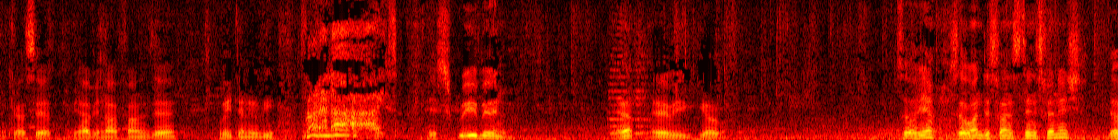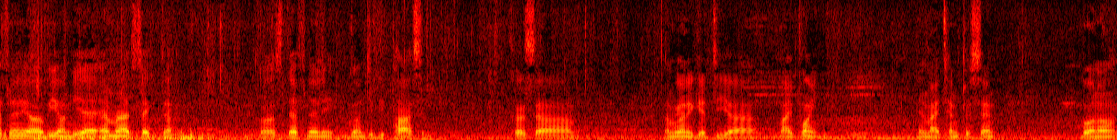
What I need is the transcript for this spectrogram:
Like I said, we have enough funds there. Wait and we'll be finalized. He's screaming. Yep, there we go. So yeah, so when this one thing's finished, definitely I'll be on the uh, Emirate sector because definitely going to be passing. Because um, I'm going to get the uh, my point in my 10% bonus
